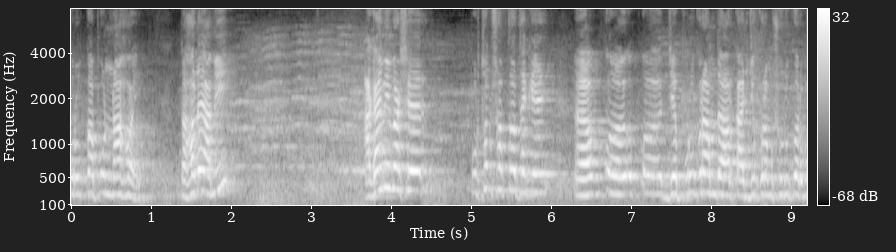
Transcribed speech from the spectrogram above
প্রজ্ঞাপন না হয় তাহলে আমি আগামী মাসের প্রথম সপ্তাহ থেকে যে প্রোগ্রাম দেওয়ার কার্যক্রম শুরু করব,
